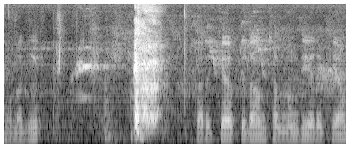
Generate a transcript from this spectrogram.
മുളക് കറിക്കകത്തിടാം ചമ്മന്തി അരയ്ക്കാം.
